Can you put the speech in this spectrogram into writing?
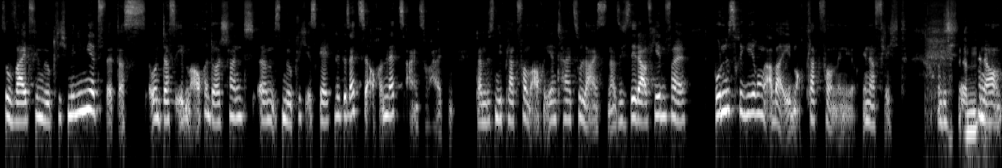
so weit wie möglich minimiert wird. Das, und dass eben auch in Deutschland ähm, es möglich ist, geltende Gesetze auch im Netz einzuhalten. Da müssen die Plattformen auch ihren Teil zu leisten. Also ich sehe da auf jeden Fall Bundesregierung, aber eben auch Plattformen in, in der Pflicht. Und ich, ähm, genau.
